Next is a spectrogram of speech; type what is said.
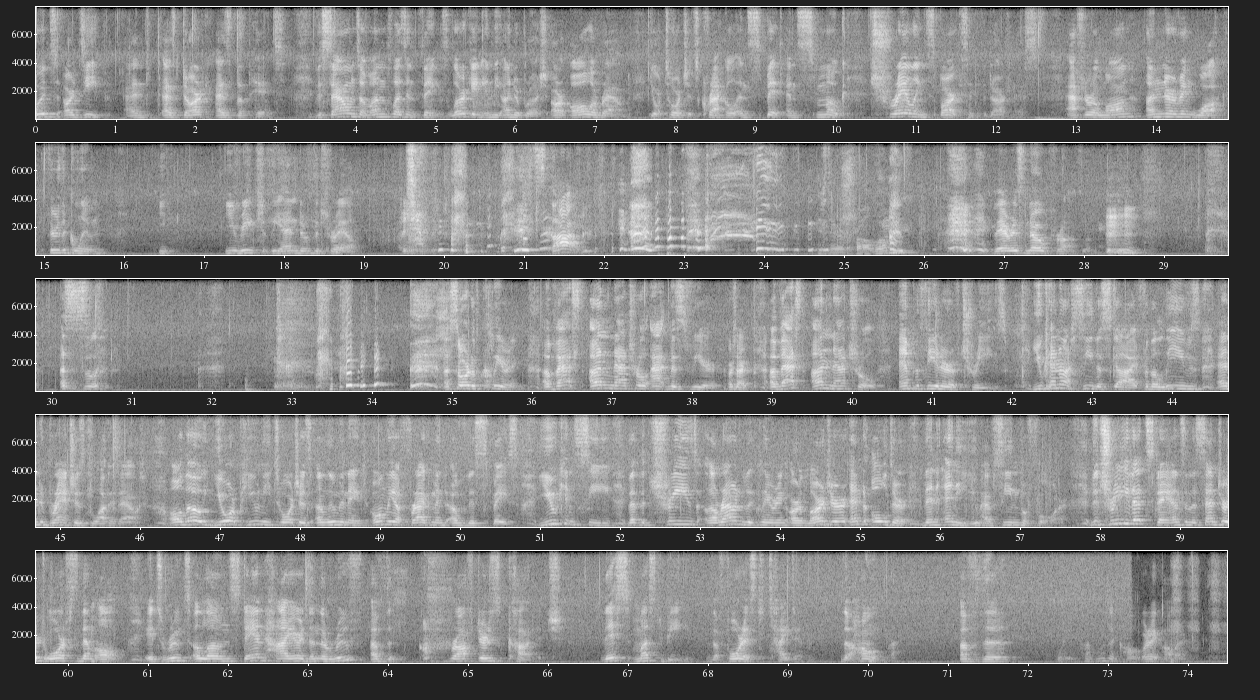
The woods are deep and as dark as the pit. The sounds of unpleasant things lurking in the underbrush are all around. Your torches crackle and spit and smoke, trailing sparks into the darkness. After a long, unnerving walk through the gloom, you, you reach the end of the trail. Stop! Is there a problem? There is no problem. a, sl- a sort of clearing, a vast unnatural atmosphere, or sorry, a vast unnatural amphitheater of trees. You cannot see the sky for the leaves and branches blot it out. Although your puny torches illuminate only a fragment of this space, you can see that the trees around the clearing are larger and older than any you have seen before. The tree that stands in the center dwarfs them all. Its roots alone stand higher than the roof of the crofter's cottage. This must be the Forest Titan, the home of the. Wait, what was it called? What did I call her?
